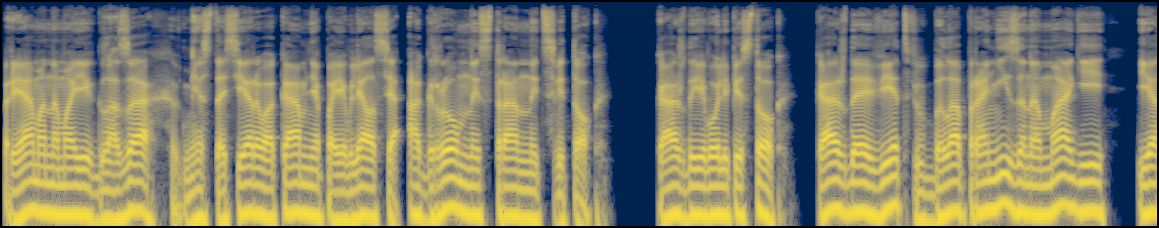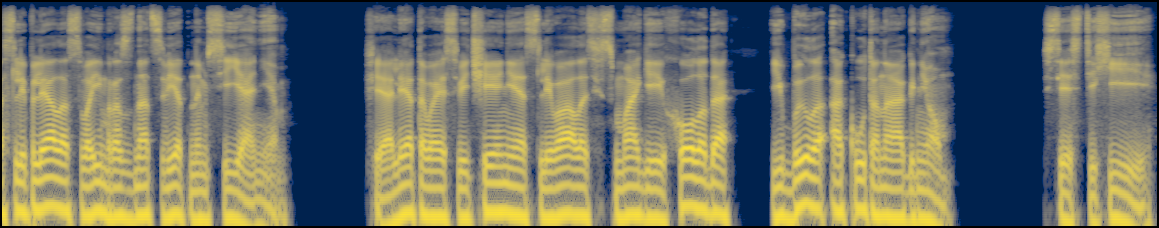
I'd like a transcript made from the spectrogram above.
Прямо на моих глазах вместо серого камня появлялся огромный странный цветок. Каждый его лепесток, каждая ветвь была пронизана магией и ослепляла своим разноцветным сиянием. Фиолетовое свечение сливалось с магией холода и было окутано огнем. Все стихии,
